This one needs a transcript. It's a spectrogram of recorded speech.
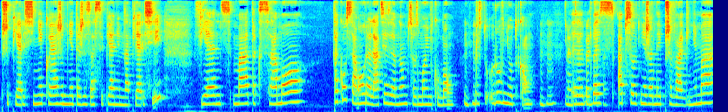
przy piersi, nie kojarzy mnie też z zasypianiem na piersi, więc ma tak samo, taką samą relację ze mną, co z moim Kubą. Mhm. Po prostu równiutką. Mhm. Y, bez absolutnie żadnej przewagi. Nie ma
